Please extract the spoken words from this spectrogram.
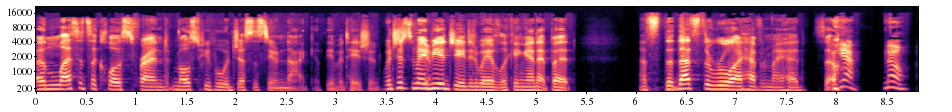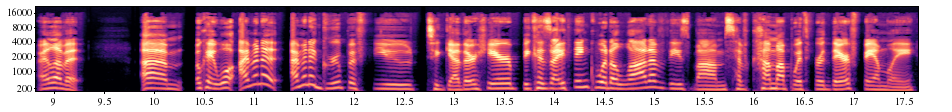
unless it's a close friend, most people would just as soon not get the invitation, which is maybe a jaded way of looking at it, but that's the that's the rule I have in my head. So Yeah. No, I love it. Um, okay, well, I'm gonna I'm gonna group a few together here because I think what a lot of these moms have come up with for their family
